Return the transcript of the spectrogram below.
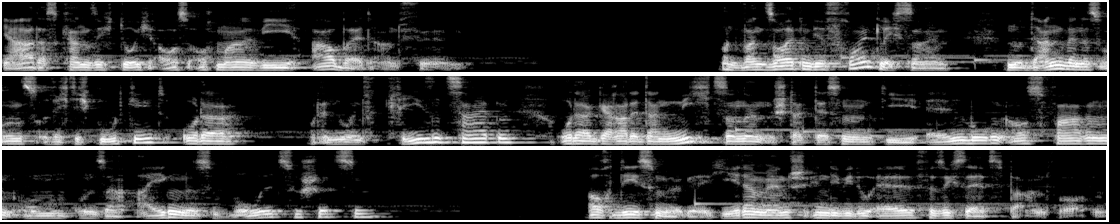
Ja, das kann sich durchaus auch mal wie Arbeit anfühlen. Und wann sollten wir freundlich sein? Nur dann, wenn es uns richtig gut geht oder oder nur in Krisenzeiten oder gerade dann nicht, sondern stattdessen die Ellenbogen ausfahren, um unser eigenes Wohl zu schützen? Auch dies möge jeder Mensch individuell für sich selbst beantworten.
